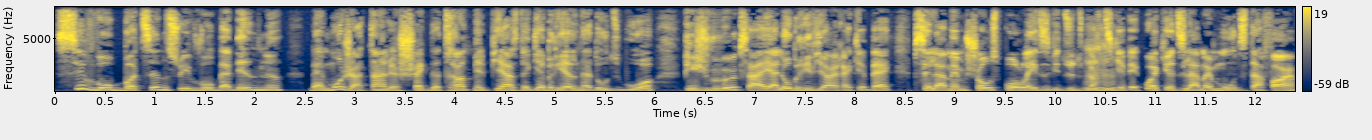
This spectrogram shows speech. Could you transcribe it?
Si vos bottines suivent vos babines, là, ben moi, j'attends le chèque de 30 000 piastres de Gabriel Nadeau-Dubois, puis je veux que ça aille à l'Aubre-Rivière à Québec. Puis c'est la même chose pour l'individu du Parti québécois qui a dit la même maudite affaire,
